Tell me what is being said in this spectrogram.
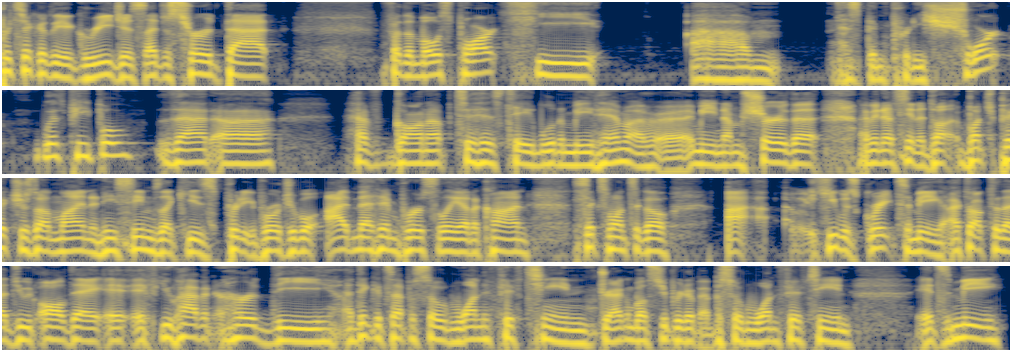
particularly egregious. I just heard that for the most part, he um, has been pretty short with people that uh, have gone up to his table to meet him. I, I mean, I'm sure that, I mean, I've seen a, d- bunch of pictures online and he seems like he's pretty approachable. I met him personally at a con six months ago. he was great to me. I talked to that dude all day. If you haven't heard the, I think it's episode 115, Dragon Ball Super Dope episode 115, it's me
